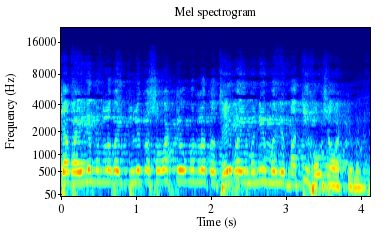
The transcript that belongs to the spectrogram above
त्या बाईले म्हणलं बाई तुले कसं वाटते हो म्हणलं तर ते बाई म्हणे मला माती खाऊशा वाटते म्हणे.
